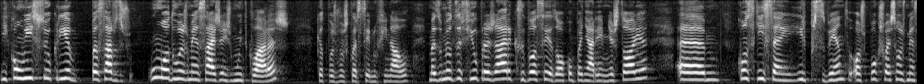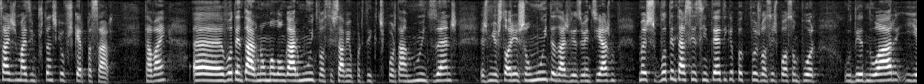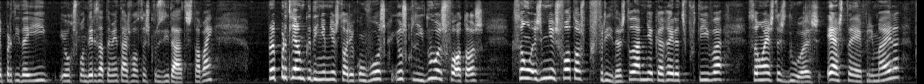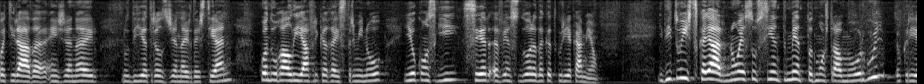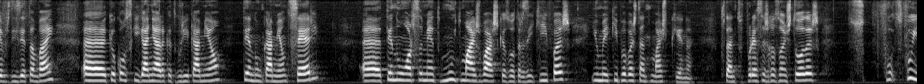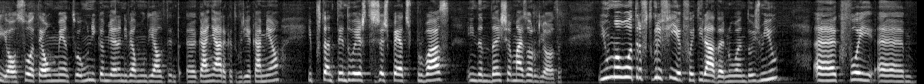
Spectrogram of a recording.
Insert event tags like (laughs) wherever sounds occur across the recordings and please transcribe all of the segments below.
e com isso eu queria passar-vos uma ou duas mensagens muito claras, que eu depois vou esclarecer no final, mas o meu desafio para já era que vocês, ao acompanharem a minha história, uh, conseguissem ir percebendo aos poucos quais são as mensagens mais importantes que eu vos quero passar. Está bem? Uh, vou tentar não me alongar muito, vocês sabem, eu pratico desporto há muitos anos, as minhas histórias são muitas, às vezes eu entusiasmo, mas vou tentar ser sintética para que depois vocês possam pôr o dedo no ar e a partir daí eu responder exatamente às vossas curiosidades, está bem? Para partilhar um bocadinho a minha história convosco, eu escolhi duas fotos que são as minhas fotos preferidas. Toda a minha carreira desportiva são estas duas. Esta é a primeira, foi tirada em janeiro, no dia 13 de janeiro deste ano, quando o Rally Africa Race terminou e eu consegui ser a vencedora da categoria caminhão. E dito isto, se calhar não é suficientemente para demonstrar o meu orgulho, eu queria vos dizer também uh, que eu consegui ganhar a categoria caminhão, tendo um caminhão de série, uh, tendo um orçamento muito mais baixo que as outras equipas e uma equipa bastante mais pequena. Portanto, por essas razões todas, fui ou sou até ao momento a única mulher a nível mundial a ganhar a categoria caminhão e, portanto, tendo estes aspectos por base, ainda me deixa mais orgulhosa. E uma outra fotografia que foi tirada no ano 2000 uh, que foi uh,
